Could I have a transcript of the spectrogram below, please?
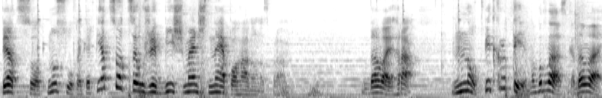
500. Ну слухайте, 500 це вже більш-менш непогано насправді. Давай, гра. Ну, підкрути, ну будь ласка, давай.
